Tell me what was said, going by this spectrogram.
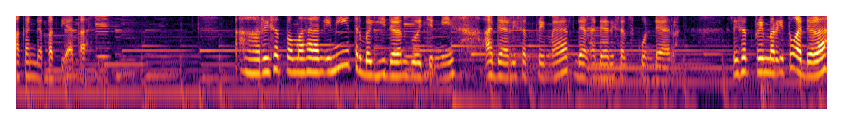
akan dapat diatasi. Uh, riset pemasaran ini terbagi dalam dua jenis, ada riset primer dan ada riset sekunder. Riset primer itu adalah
